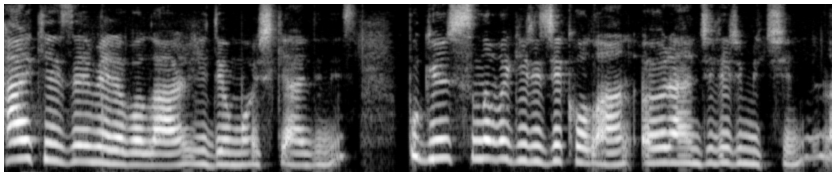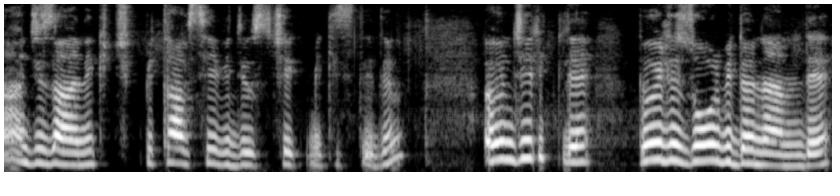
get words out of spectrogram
Herkese merhabalar, videoma hoş geldiniz. Bugün sınava girecek olan öğrencilerim için nacizane küçük bir tavsiye videosu çekmek istedim. Öncelikle böyle zor bir dönemde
